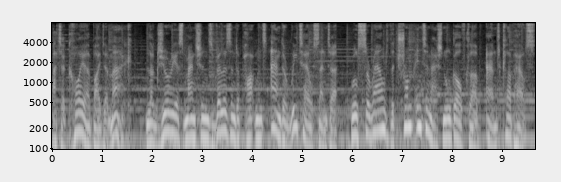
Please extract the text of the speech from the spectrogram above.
At Akoya by Damac, luxurious mansions, villas and apartments and a retail centre will surround the Trump International Golf Club and Clubhouse.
